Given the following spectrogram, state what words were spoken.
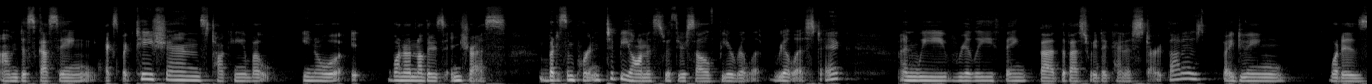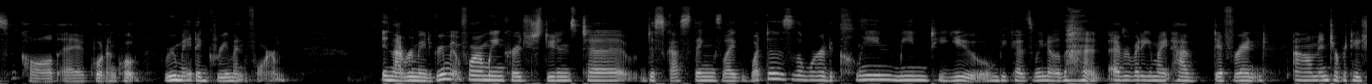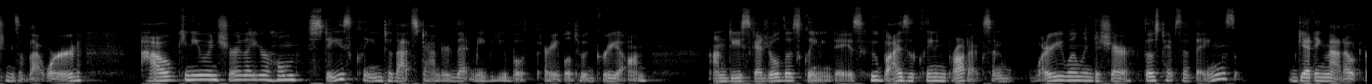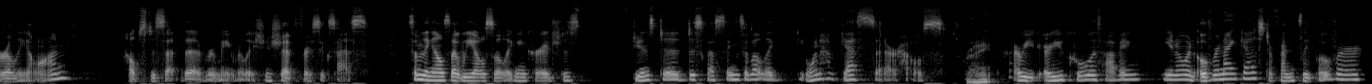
um, discussing expectations, talking about you know it, one another's interests but it's important to be honest with yourself, be real- realistic. And we really think that the best way to kind of start that is by doing what is called a quote unquote roommate agreement form. In that roommate agreement form, we encourage students to discuss things like what does the word clean mean to you? Because we know that everybody might have different um, interpretations of that word. How can you ensure that your home stays clean to that standard that maybe you both are able to agree on? Um, do you schedule those cleaning days? Who buys the cleaning products and what are you willing to share? Those types of things. Getting that out early on helps to set the roommate relationship for success. Something else that we also like encourage is students to discuss things about like, do you want to have guests at our house? Right. Are you are you cool with having, you know, an overnight guest, a friend sleep over?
